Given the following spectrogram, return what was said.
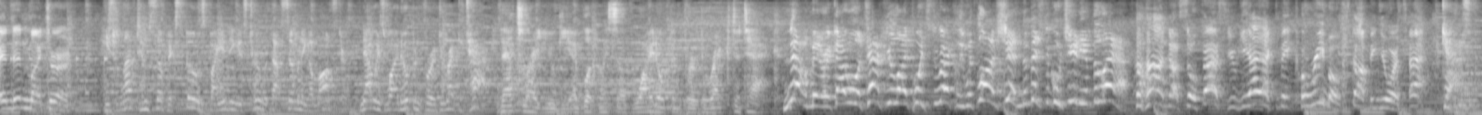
And in my turn. He's left himself exposed by ending his turn without summoning a monster. Now he's wide open for a direct attack. That's right, Yugi. I've left myself wide open for a direct attack. Now, Marik, I will attack your life points directly with La Jin, the mystical genie of the lab! Haha, not so fast, Yugi. I activate Kuriboh, stopping your attack. Gasp!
